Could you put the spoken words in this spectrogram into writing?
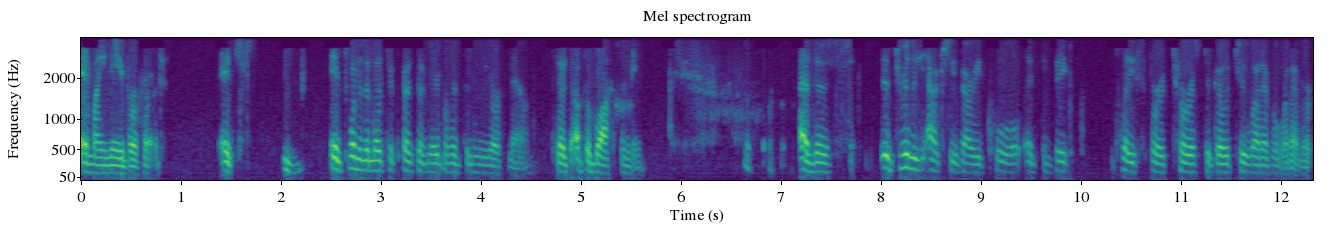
in my neighborhood? It's it's one of the most expensive neighborhoods in New York now. So it's up the block from me. and there's it's really actually very cool. It's a big place for tourists to go to, whatever, whatever.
